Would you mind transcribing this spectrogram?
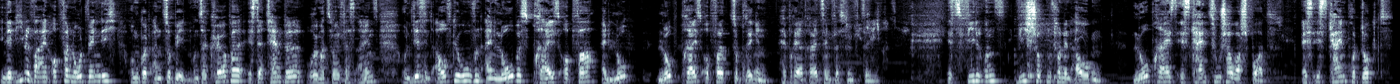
In der Bibel war ein Opfer notwendig, um Gott anzubeten. Unser Körper ist der Tempel, Römer 12, Vers 1, und wir sind aufgerufen, ein Lobespreisopfer, ein Lob, Lobpreisopfer zu bringen. Hebräer 13, Vers 15. Es fiel uns wie Schuppen von den Augen. Lobpreis ist kein Zuschauersport. Es ist kein Produkt,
